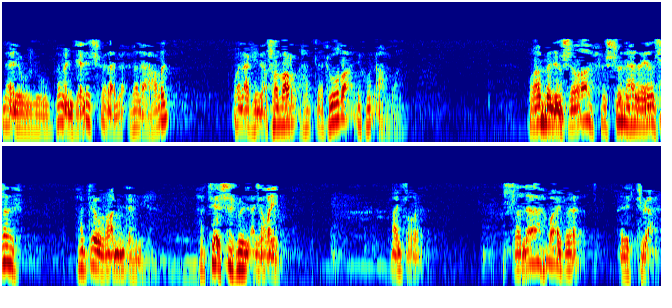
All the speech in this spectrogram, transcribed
لا للوجوب. فمن جلس فلا فلا حرج ولكن إذا صبر حتى توضع يكون أفضل. وأما الانصراف فالسنة لا ينصرف حتى يفرغ من دفنها حتى يستكمل الأجرين. أجر الصلاة وأجر الاتباع.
